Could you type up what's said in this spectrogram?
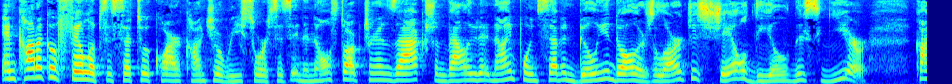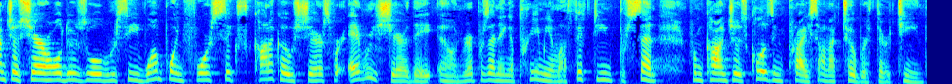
And ConocoPhillips is set to acquire Concho Resources in an all stock transaction valued at $9.7 billion, the largest shale deal this year. Concho shareholders will receive 1.46 Conoco shares for every share they own, representing a premium of 15% from Concho's closing price on October 13th.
